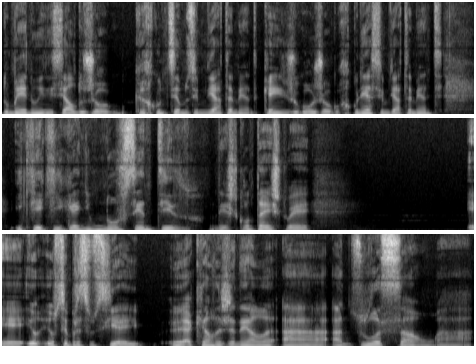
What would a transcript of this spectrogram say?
do menu inicial do jogo, que reconhecemos imediatamente, quem jogou o jogo reconhece imediatamente, e que aqui ganha um novo sentido neste contexto. É, é eu, eu sempre associei eh, aquela janela à, à desolação, à,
